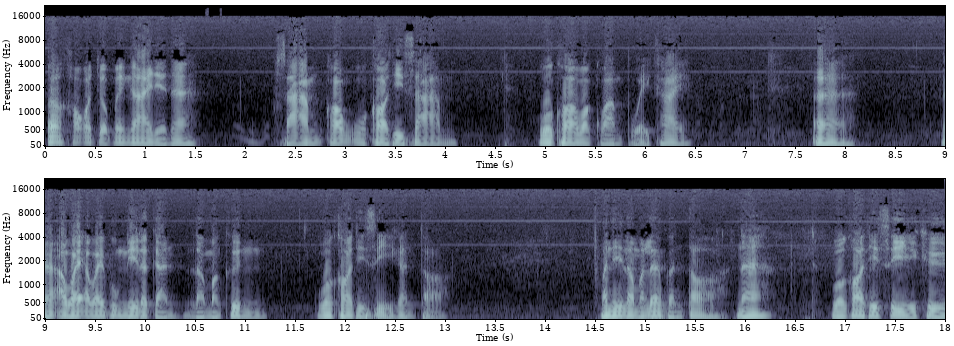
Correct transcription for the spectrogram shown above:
เออเขาก็จบง่ายๆเนี่ยนะสามข้อหัวข้อที่สาม หัวข้อว่าความป่วยไข้เออนะเอาไว้เอาไว้พรุ่งนี้แล้วกัน เรามาขึ้นหัวข้อที่สี่กันต่อ วันนี้เรามาเริ่มกันต่อนะ หัวข้อที่สี่คือ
